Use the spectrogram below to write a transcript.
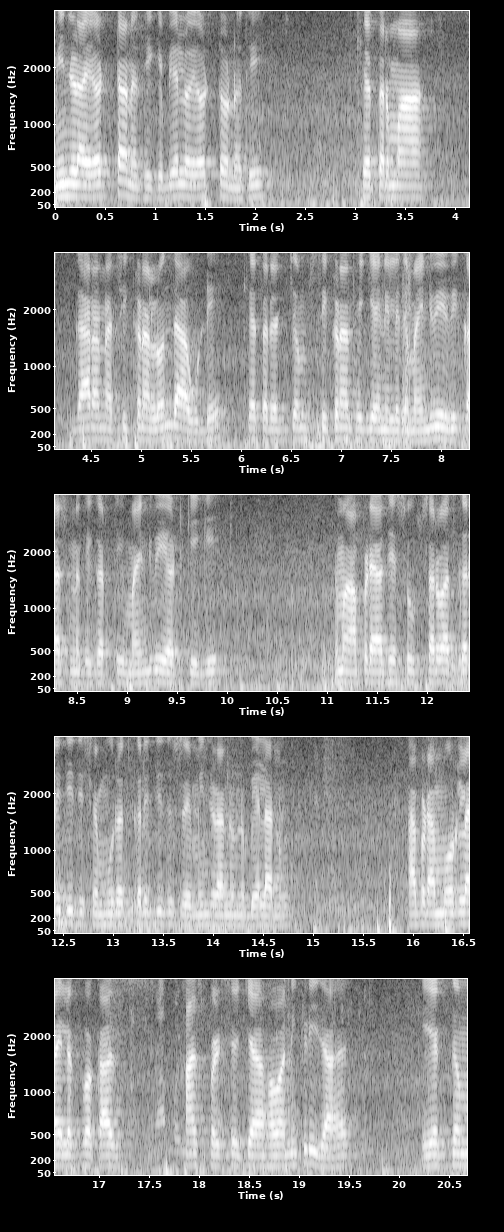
મીંદડાએ અટતા નથી કે બેલોએ અટતો નથી. ખેતરમાં ગારાના ચીકણા લોંદા ઉડે. ખેતર એકદમ ચીકણા થઈ ગયા, એને લીધે માંડવી વિકાસ નથી કરતી, માંડવી અટકી ગઈ. એમાં આપણે આજે શુભ શરૂઆત કરી દીધી છે, મુહૂર્ત કરી દીધું છે મીંદડાનું ને બેલાનું. આપણા મોરલાએ લગભગ આજ પાંચ પડશે ક્યાં હવા નીકળી જાય એ એકદમ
